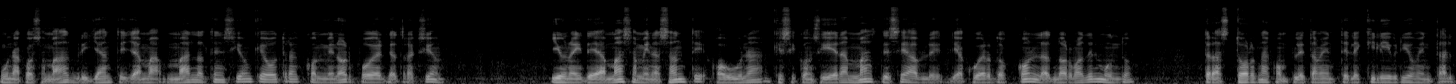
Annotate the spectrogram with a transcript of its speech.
Una cosa más brillante llama más la atención que otra con menor poder de atracción. Y una idea más amenazante o una que se considera más deseable de acuerdo con las normas del mundo trastorna completamente el equilibrio mental.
